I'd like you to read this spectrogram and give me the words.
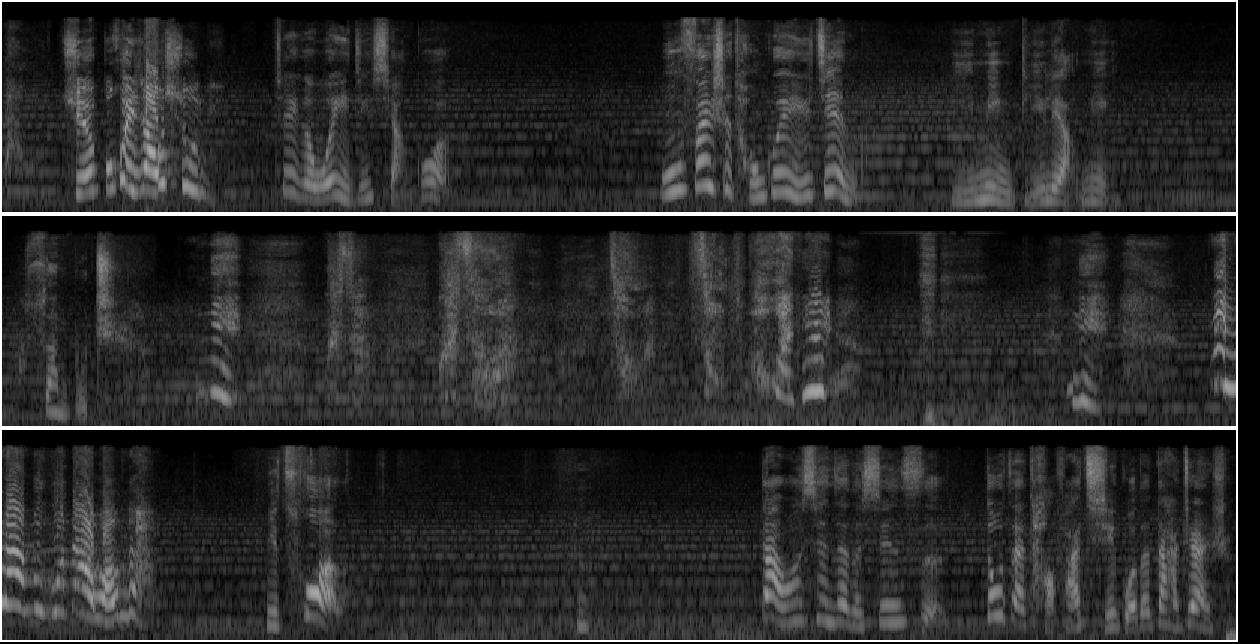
大王绝不会饶恕你。这个我已经想过了，无非是同归于尽嘛，一命抵两命，不算不值了。你，快走，快走啊！走啊，走啊，婉婷！你，你瞒不过大王的。你错了。哼，大王现在的心思都在讨伐齐国的大战上。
